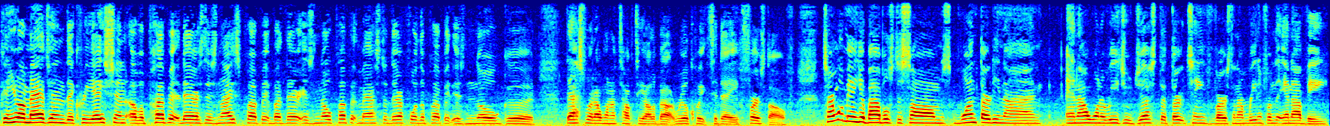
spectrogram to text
Can you imagine the creation of a puppet? There's this nice puppet, but there is no puppet master, therefore, the puppet is no good. That's what I want to talk to y'all about real quick today. First off, turn with me in your Bibles to Psalms 139, and I want to read you just the 13th verse, and I'm reading from the NIV.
